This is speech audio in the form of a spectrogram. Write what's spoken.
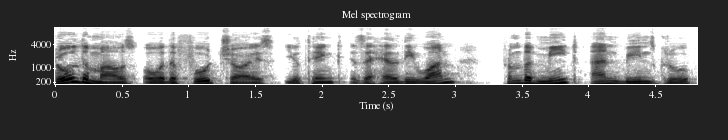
Roll the mouse over the food choice you think is a healthy one from the meat and beans group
